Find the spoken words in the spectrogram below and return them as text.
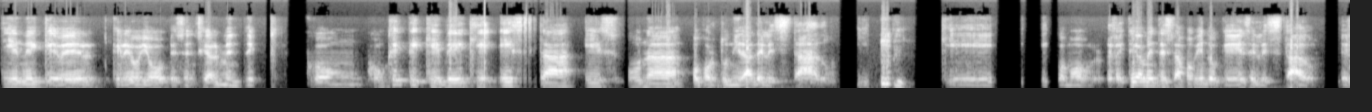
tiene que ver, creo yo, esencialmente con, gente que ve que esta es una oportunidad del Estado y que como efectivamente estamos viendo que es el Estado el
